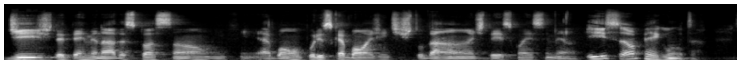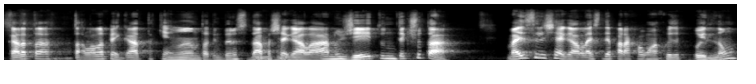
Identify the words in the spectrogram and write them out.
diz determinada situação, enfim, é bom, por isso que é bom a gente estudar antes, ter esse conhecimento. Isso é uma pergunta. O cara tá, tá lá na pegada, tá queimando, tá tentando estudar uhum. para chegar lá no jeito, não ter que chutar. Mas e se ele chegar lá e se deparar com alguma coisa, pô, ele não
